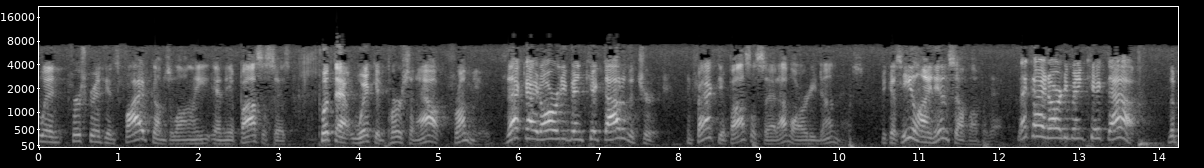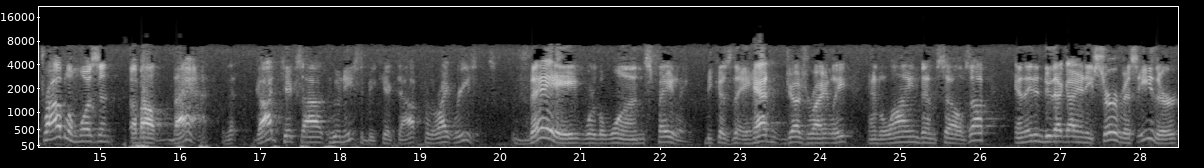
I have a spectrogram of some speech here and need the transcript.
when 1 Corinthians 5 comes along and, he, and the apostle says, put that wicked person out from you, that guy had already been kicked out of the church. In fact, the apostle said, I've already done this. Because he lined himself up with that. That guy had already been kicked out. The problem wasn't about that. That God kicks out who needs to be kicked out for the right reasons. They were the ones failing because they hadn't judged rightly and lined themselves up, and they didn't do that guy any service either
